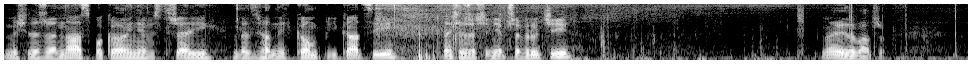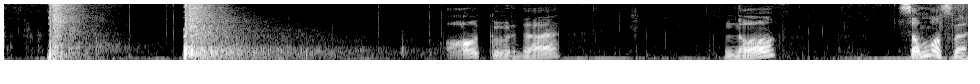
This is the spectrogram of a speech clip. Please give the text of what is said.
Myślę, że na spokojnie wystrzeli, bez żadnych komplikacji. W sensie, że się nie przewróci. No i zobaczę. O kurde. No. Są mocne.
